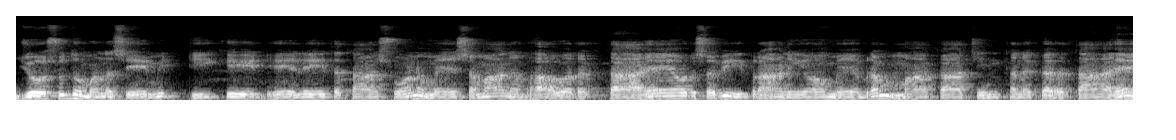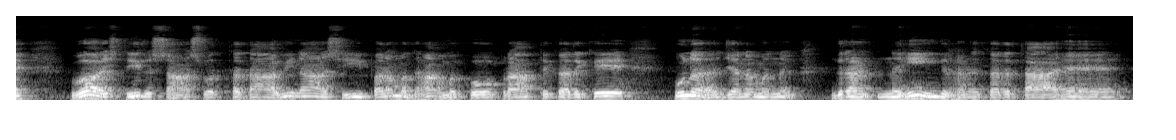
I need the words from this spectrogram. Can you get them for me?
जो शुद्ध मन से मिट्टी के ढेले तथा स्वर्ण में समान भाव रखता है और सभी प्राणियों में ब्रह्मा का चिंतन करता है, वह स्थिर, शाश्वत तथा विनाशी परम धाम को प्राप्त करके पुनः जन्म ग्रहण नहीं ग्रहण करता है।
